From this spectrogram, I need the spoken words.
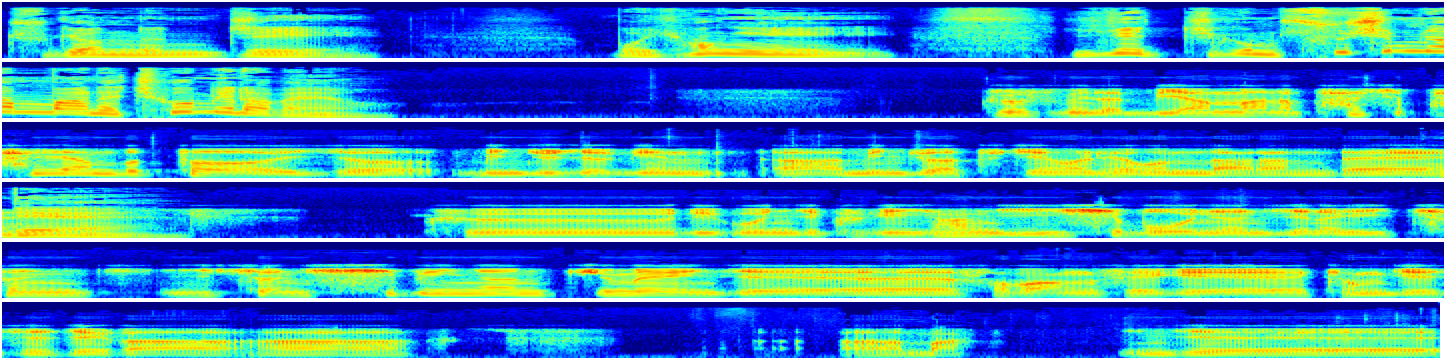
죽였는지 뭐 형이 이게 지금 수십 년 만에 처음이라며요. 그렇습니다. 미얀마는 88년부터 이제 민주적인 아, 민주화 투쟁을 해온 나라인데 예. 그리고 이제 그게 한 25년 지나 2000 2012년쯤에 이제 에, 서방 세계의 경제 제재가 아, 아, 막 이제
